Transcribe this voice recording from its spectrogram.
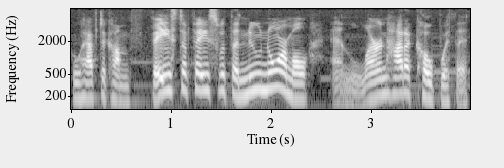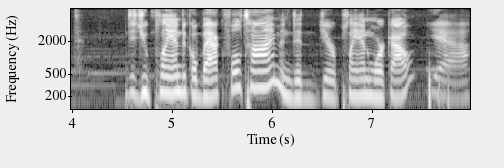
who have to come face to face with the new normal and learn how to cope with it. Did you plan to go back full time and did your plan work out? Yeah,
